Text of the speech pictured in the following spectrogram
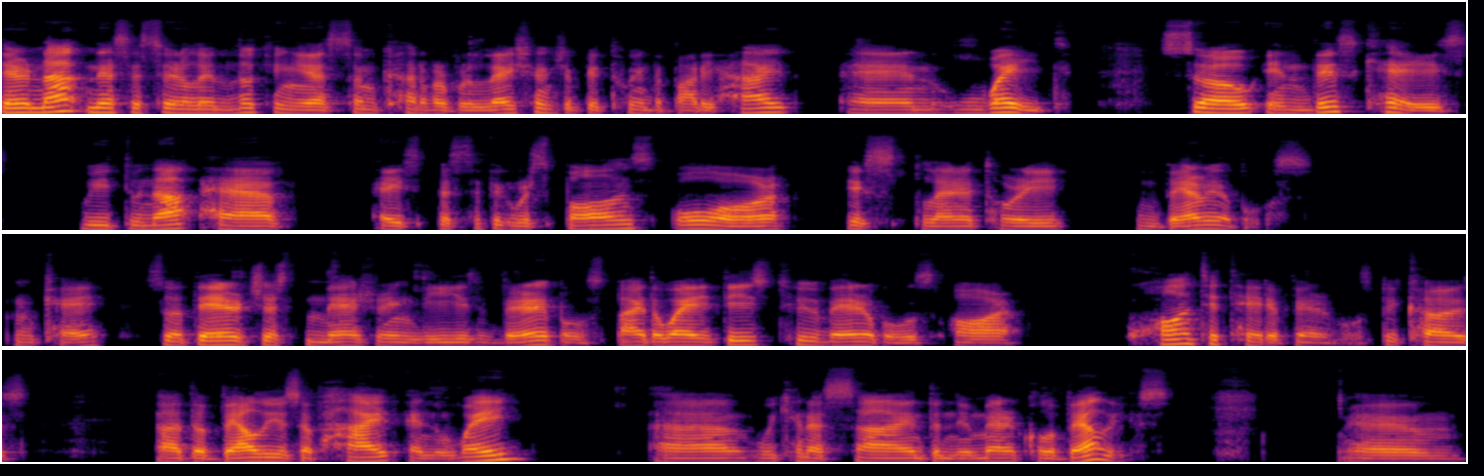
they're not necessarily looking at some kind of a relationship between the body height and weight. So in this case, we do not have a specific response or explanatory variables. Okay, so they're just measuring these variables. By the way, these two variables are quantitative variables because uh, the values of height and weight, uh, we can assign the numerical values um,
